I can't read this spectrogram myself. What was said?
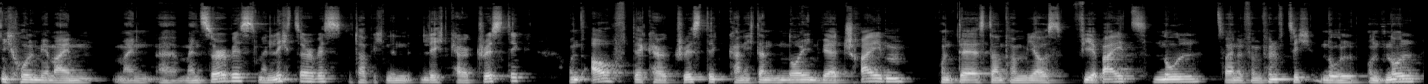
ich hole mir mein, mein, äh, mein Service, mein Lichtservice, dort habe ich einen Licht-Characteristic und auf der Characteristic kann ich dann einen neuen Wert schreiben und der ist dann von mir aus 4 Bytes, 0, 255, 0 und 0,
